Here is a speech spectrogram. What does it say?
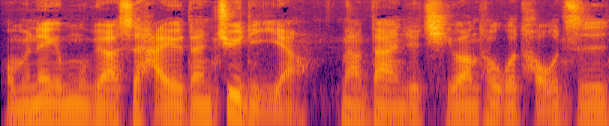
我们那个目标是还有一段距离一样。那当然就期望透过投资，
